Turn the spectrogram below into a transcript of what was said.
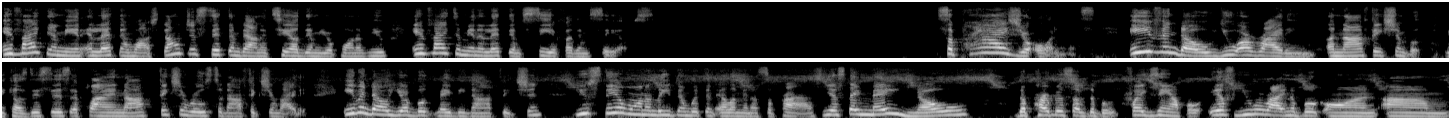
invite them in and let them watch. Don't just sit them down and tell them your point of view. Invite them in and let them see it for themselves. Surprise your audience even though you are writing a nonfiction book, because this is applying nonfiction rules to nonfiction writing, even though your book may be nonfiction, you still want to leave them with an element of surprise. Yes, they may know the purpose of the book. For example, if you were writing a book on um,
